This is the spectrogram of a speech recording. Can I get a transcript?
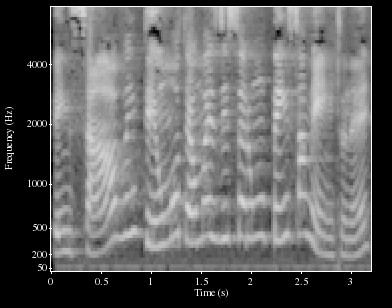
pensava em ter um motel, mas isso era um pensamento, né?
